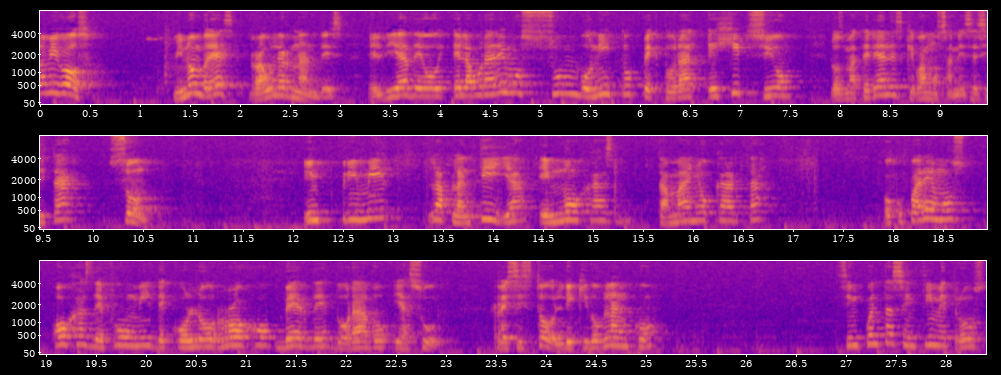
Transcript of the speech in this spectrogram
Hola amigos, mi nombre es Raúl Hernández. El día de hoy elaboraremos un bonito pectoral egipcio. Los materiales que vamos a necesitar son imprimir la plantilla en hojas tamaño carta. Ocuparemos hojas de foamy de color rojo, verde, dorado y azul. Resistol líquido blanco, 50 centímetros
